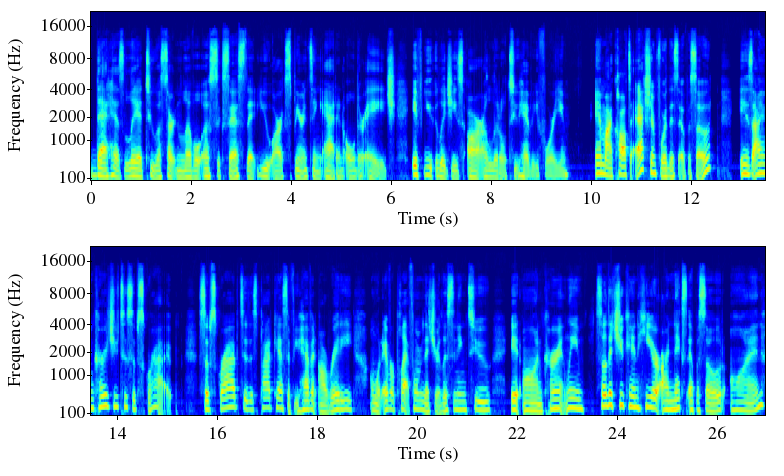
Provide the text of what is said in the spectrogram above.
that has led to a certain level of success that you are experiencing at an older age if eulogies are a little too heavy for you and my call to action for this episode is I encourage you to subscribe. Subscribe to this podcast if you haven't already on whatever platform that you're listening to it on currently so that you can hear our next episode on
